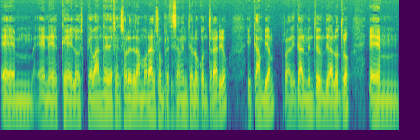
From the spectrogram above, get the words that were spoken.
em, en el que los que van de defensores de la moral son precisamente lo contrario y cambian radicalmente de un día al otro. Em,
